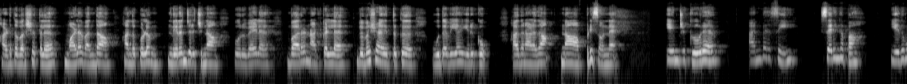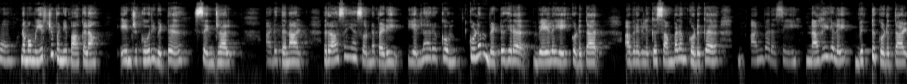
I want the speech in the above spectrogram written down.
அடுத்த வருஷத்துல மழை வந்தா அந்த குளம் நிறைஞ்சிருச்சுன்னா ஒருவேளை வர நாட்கள்ல விவசாயத்துக்கு உதவியா இருக்கும். அதனால தான் நான் அப்படி சொன்னேன். என்று கூற அன்பரசி சரிங்கப்பா. எதுவும் நம்ம முயற்சி பண்ணி பார்க்கலாம். என்று கூறிவிட்டு சென்றாள். அடுத்த நாள் ராசையா சொன்னபடி எல்லாருக்கும் குளம் வெட்டுகிற வேலையை கொடுத்தார். அவர்களுக்கு சம்பளம் கொடுக்க அன்பரசி நகைகளை வித்து கொடுத்தாள்.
